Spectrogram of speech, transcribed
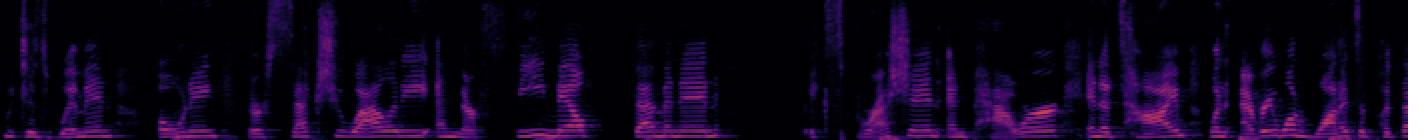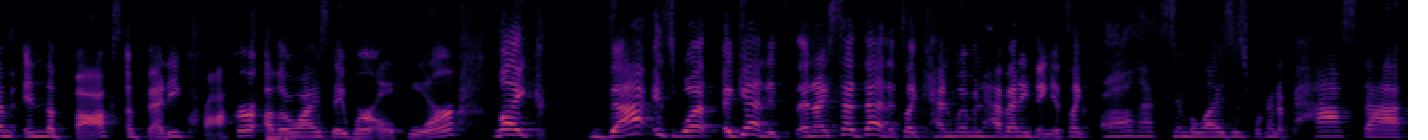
which is women owning their sexuality and their female feminine expression and power in a time when everyone wanted to put them in the box of Betty Crocker. Otherwise, they were a whore. Like, that is what again it's and i said then it's like can women have anything it's like all that symbolizes we're going to pass that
